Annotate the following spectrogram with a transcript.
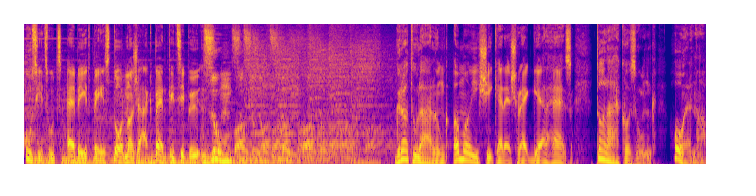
Uszicuc, ebédpénz, tornazsák, benti cipő, zumba. Gratulálunk a mai sikeres reggelhez. Találkozunk holnap.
